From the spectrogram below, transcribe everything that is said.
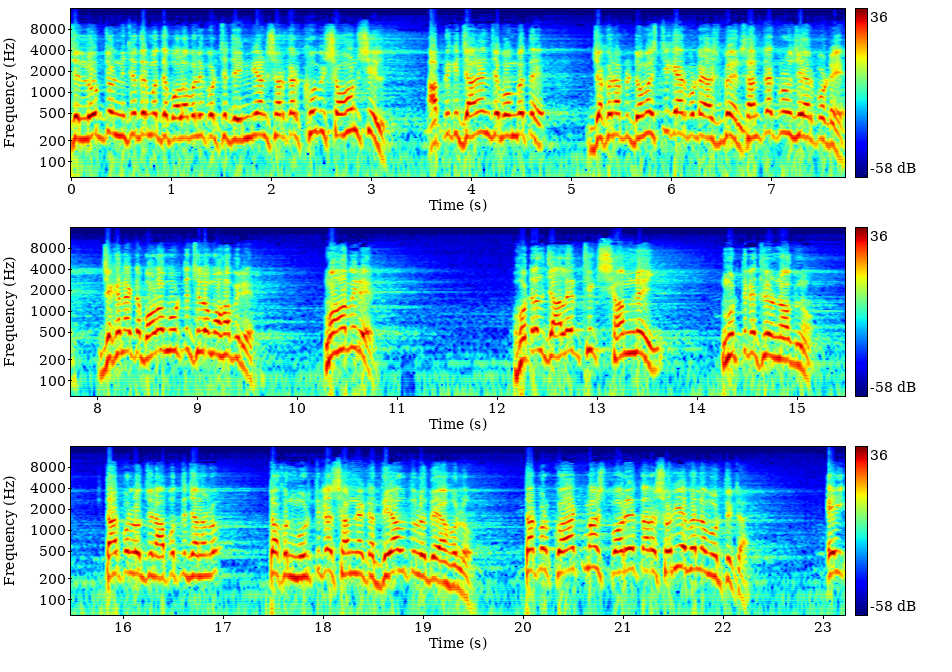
যে লোকজন নিজেদের মধ্যে বলা বলি করছে যে ইন্ডিয়ান সরকার খুবই সহনশীল, আপনি কি জানেন যে বোম্বেতে যখন আপনি ডোমেস্টিক এয়ারপোর্টে আসবেন সান্টাক্রুজ এয়ারপোর্টে, যেখানে একটা বড় মূর্তি ছিল মহাবীরের মহাবীরের, হোটেল জালের ঠিক সামনেই মূর্তিটা ছিল নগ্ন। তারপর লোকজন আপত্তি জানালো তখন মূর্তিটার সামনে একটা দেয়াল তুলে দেয়া হলো। তারপর কয়েক মাস পরে তারা সরিয়ে ফেলল মূর্তিটা। এই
